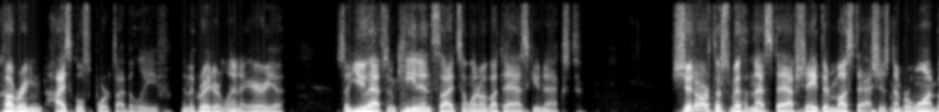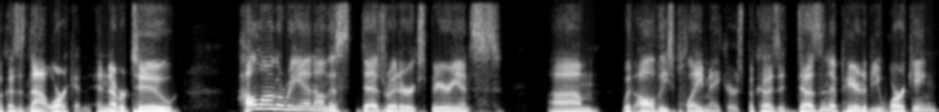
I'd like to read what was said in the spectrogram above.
covering high school sports, I believe, in the greater Atlanta area. So you have some keen insights on what I'm about to ask you next. Should Arthur Smith and that staff shave their mustaches? Number one, because it's not working, and number two, how long are we in on this Des Ridder experience um, with all these playmakers? Because it doesn't appear to be working.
